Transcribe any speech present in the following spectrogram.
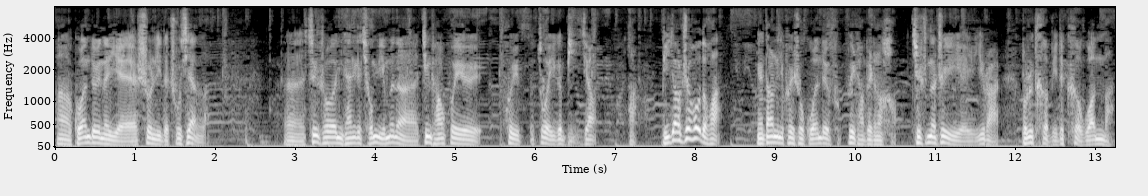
啊，国安队呢也顺利的出现了。呃，所以说你看这个球迷们呢，经常会会做一个比较。比较之后的话，你看，当然你会说国安队非常非常的好。其实呢，这也有点不是特别的客观吧。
